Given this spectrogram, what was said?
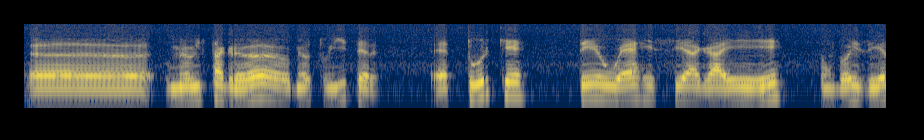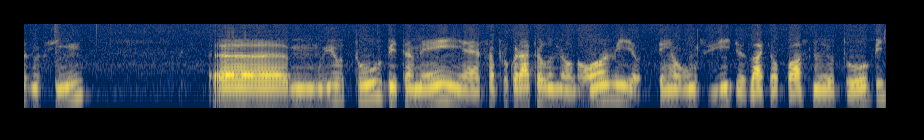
Uh, o meu Instagram, o meu Twitter é Turque, T-U-R-C-H-E-E são dois E's no fim. Uh, YouTube também, é só procurar pelo meu nome, eu tenho alguns vídeos lá que eu posto no YouTube.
